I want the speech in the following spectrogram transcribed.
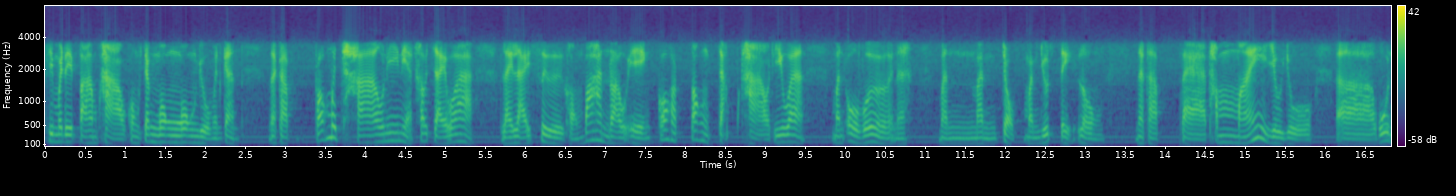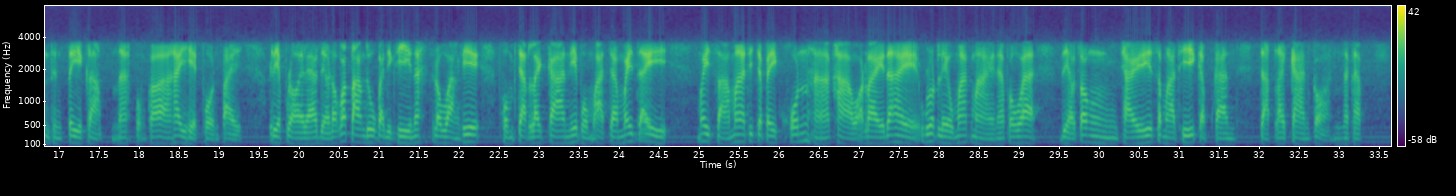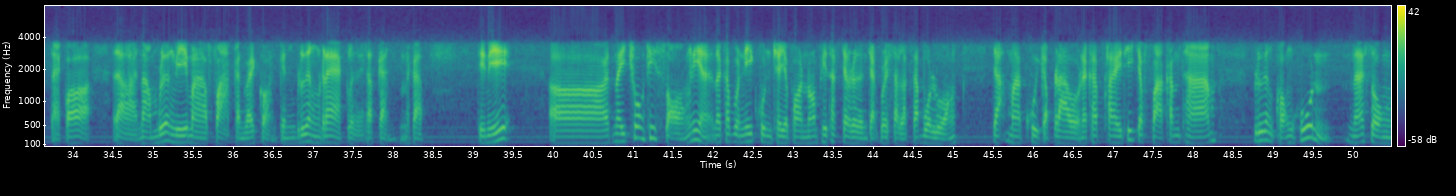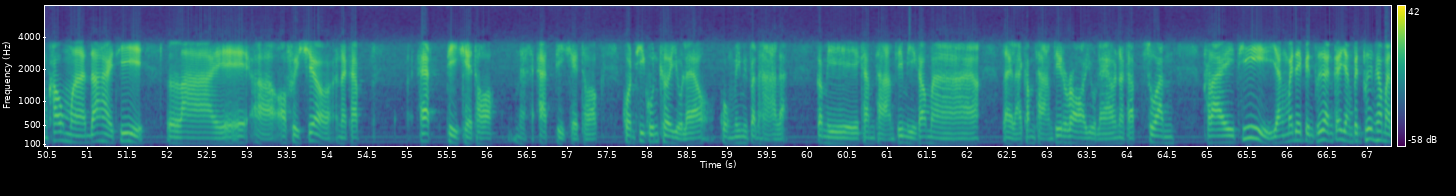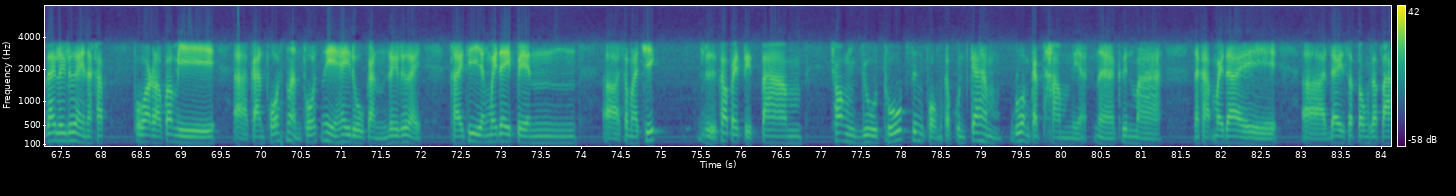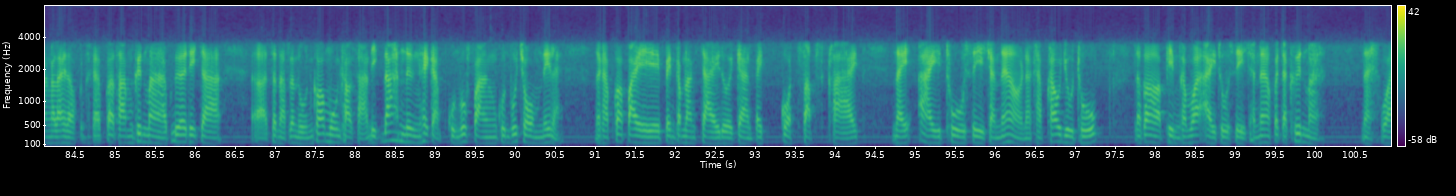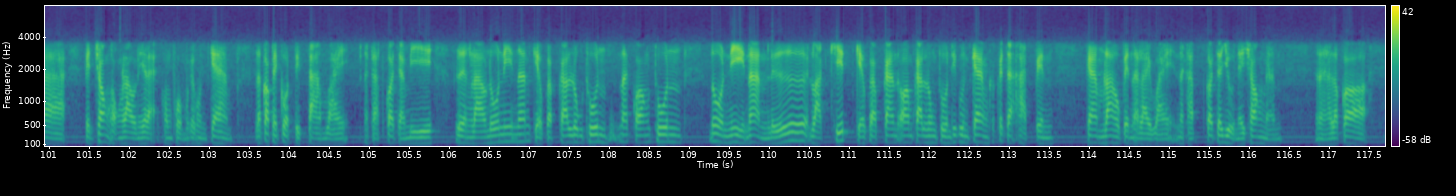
ที่ไม่ได้ตามข่าวคงจะงงงอยู่เหมือนกันนะครับ เพราะเมื่อเช้านี้เนี่ยเข้าใจว่าหลาย ๆ สื่อของบ้านเราเองก็ต้องจับข่าวที่ว่ามันโอเวอร์นะมันมันจบมันยุติลงนะครับ แต่ทำไมอยู่ๆหุ้นถึงตีกลับนะ ผมก็ให้เหตุผลไปเรียบร้อยแล้ว เดี๋ยวเราก็ตามดูกันอีกทีนะ ระหว่างที่ผมจัดรายการนี้ผมอาจจะไม่ได้ ไม่สามารถที่จะไปค้นหาข่าวอะไรได้รวดเร็วมากมายนะ เพราะว่าเดี๋ยวต้องใช้สมาธิกับการจัดรายการก่อนนะครับ แต่ก็นำเรื่องนี้มาฝากกันไว้ก่อนเป็นเรื่องแรกเลยแล้วกันนะครับ ทีนี้ในช่วงที่สองเนี่ยนะครับ วันนี้คุณชัยพรน้อมพิทักษ์เจริญจากบริษัทหลักทรัพย์บัวหลวง จะมาคุยกับเรานะครับ ใครที่จะฝากคำถามเรื่องของหุ้นนะ ส่งเข้ามาได้ที่ Line Official นะครับ at pk talk นะ at pk talk คนที่คุ้นเคยอยู่แล้ว คงไม่มีปัญหาละก็มีคำถามที่มีเข้ามาหลาย ๆคำถามที่รออยู่แล้วนะครับ ส่วนใครที่ยังไม่ได้เป็นเพื่อนก็ยังเป็นเพื่อนเข้ามาได้เรื่อย ๆ นะครับ เพราะว่าเราก็มีการโพสต์นั่นโพสต์นี่ให้ดูกันเรื่อย ๆ ใครที่ยังไม่ได้เป็นสมาชิก หรือเข้าไปติดตามช่อง YouTube ซึ่งผมกับคุณแก้มร่วมกันทำเนี่ยนะขึ้นมานะครับ ไม่ได้ ได้สตรงสตางอะไรหรอกนะครับ ก็ทำขึ้นมาเพื่อที่จะสนับสนุนข้อมูลข่าวสารอีกด้านหนึ่งให้กับคุณผู้ฟังคุณผู้ชมนี่แหละนะครับ ก็ไปเป็นกำลังใจโดยการไปกด subscribe ใน i2c channel นะครับ เข้า YouTube แล้วก็พิมพ์คำว่า i2c channel ก็จะขึ้นมานะว่าเป็นช่องของเรานี่แหละ ของผมกับคุณแก้ม แล้วก็ไปกดติดตามไว้นะครับ ก็จะมีเรื่องราวโน้นนี้นั่นเกี่ยวกับการลงทุนนะกองทุน โน่นนี่นั่น หรือหลักคิดเกี่ยวกับการออมการลงทุนที่คุณแก้มเขาก็จะอาจเป็นแก้มเล่าเป็นอะไรไว้นะครับ ก็จะอยู่ในช่องนั้นนะแล้วก็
